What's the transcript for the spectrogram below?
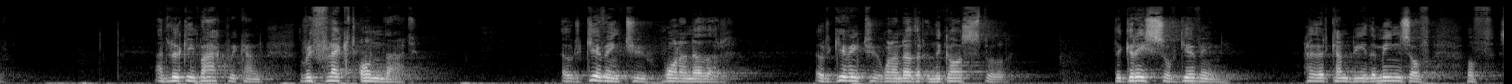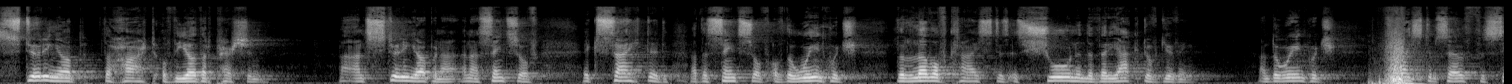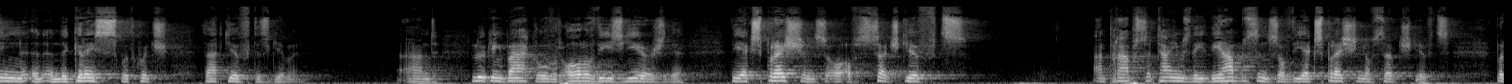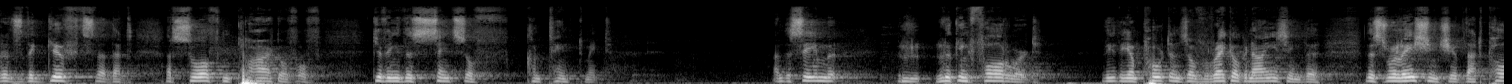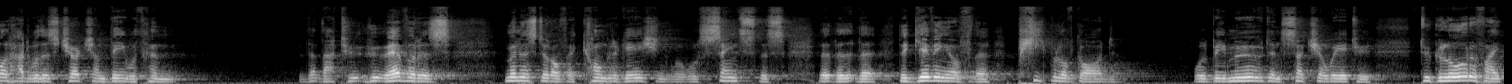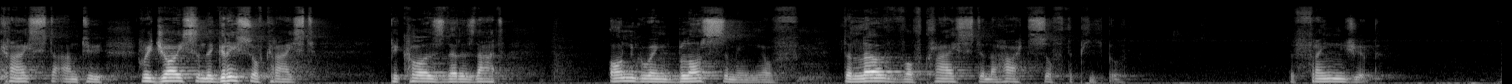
And looking back, we can reflect on that. Our giving to one another, our giving to one another in the gospel, the grace of giving, how it can be the means of, of stirring up the heart of the other person and stirring up in a, in a sense of excited at the sense of, of the way in which the love of Christ is, is shown in the very act of giving and the way in which Christ himself is seen in, in the grace with which that gift is given. And looking back over all of these years, the, the expressions of, of such gifts, and perhaps at times the, the absence of the expression of such gifts, but it's the gifts that, that are so often part of, of giving this sense of contentment. And the same looking forward, the, the importance of recognizing the, this relationship that Paul had with his church and they with him that, that whoever is minister of a congregation will, will sense this, the, the, the, the giving of the people of God will be moved in such a way to, to glorify Christ and to rejoice in the grace of Christ because there is that ongoing blossoming of the love of Christ in the hearts of the people. The friendship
